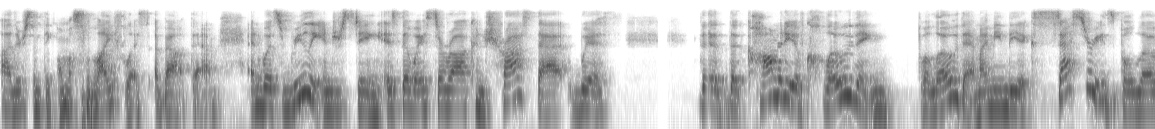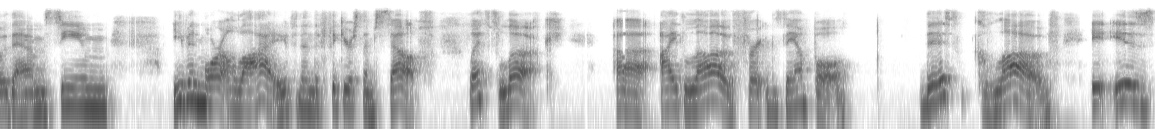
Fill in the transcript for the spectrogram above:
Uh, there's something almost lifeless about them. And what's really interesting is the way Seurat contrasts that with the, the comedy of clothing below them. I mean, the accessories below them seem even more alive than the figures themselves. Let's look. Uh, I love, for example, this glove. It is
